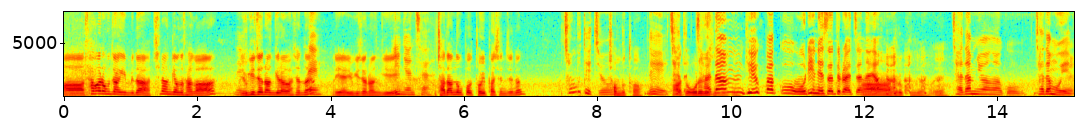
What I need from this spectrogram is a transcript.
아, 사과 농장입니다. 친환경 사과. 네. 유기전환기라고 하셨나요? 네. 예, 유기전환기. 2년차. 자담농법 도입하신 지는 처음부터 했죠. 처음부터. 네, 자, 아주 오래되셨네요. 자담 교육받고 올인해서 들어왔잖아요. 아, 그렇군요. 예. 자담 유황하고 자담 오일.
